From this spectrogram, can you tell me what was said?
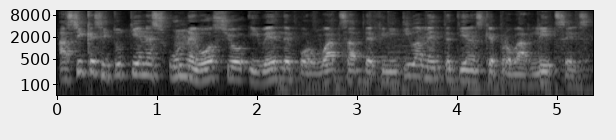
Así que si tú tienes un negocio y vende por WhatsApp, definitivamente tienes que probar Lead Sales.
